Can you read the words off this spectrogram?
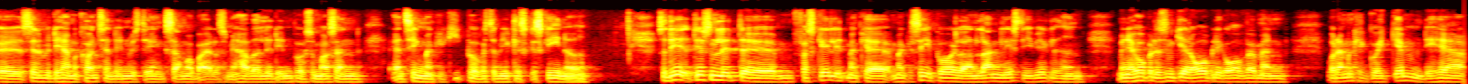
øh, selve det her med content-investeringssamarbejder, som jeg har været lidt inde på, som også er en, er en ting, man kan kigge på, hvis der virkelig skal ske noget. Så det, det er sådan lidt øh, forskelligt, man kan, man kan se på, eller en lang liste i virkeligheden. Men jeg håber, det sådan giver et overblik over, hvad man, hvordan man kan gå igennem det her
